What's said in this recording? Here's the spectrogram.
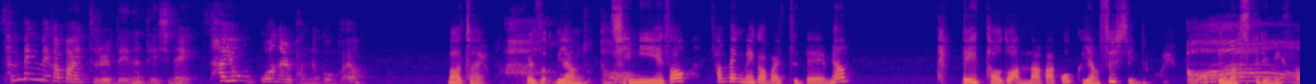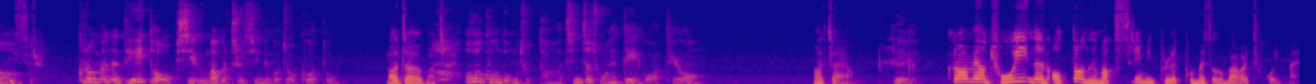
300메가바이트를 내는 대신에 사용권을 받는 건가요? 맞아요. 그래서 아, 그냥 좋다. 지니에서 300메가바이트 내면 데이터도 안 나가고 그냥 쓸 수 있는 거예요. 아, 음악 스트리밍 서비스를. 그러면은 데이터 없이 음악을 들을 수 있는 거죠, 그것도. 맞아요, 맞아요. 어, 그건 너무 좋다. 진짜 좋은 혜택인 것 같아요. 맞아요. 네. 그러면 조이는 어떤 음악 스트리밍 플랫폼에서 음악을 듣고 있나요?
